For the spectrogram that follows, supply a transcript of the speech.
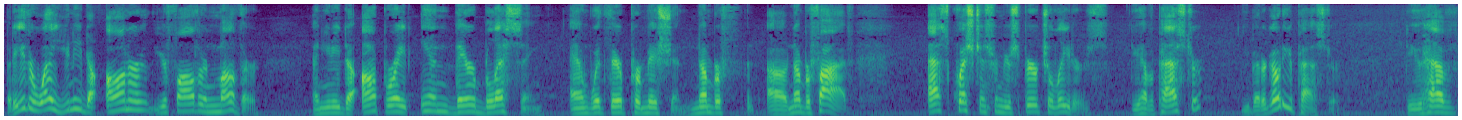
But either way, you need to honor your father and mother and you need to operate in their blessing and with their permission. Number uh, number 5. Ask questions from your spiritual leaders. Do you have a pastor? you better go to your pastor. Do you have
